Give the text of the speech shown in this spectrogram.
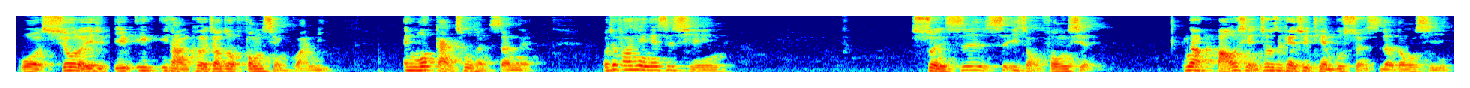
我修了一一一一堂课，叫做风险管理。哎，我感触很深哎，我就发现一件事情：损失是一种风险，那保险就是可以去填补损失的东西。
